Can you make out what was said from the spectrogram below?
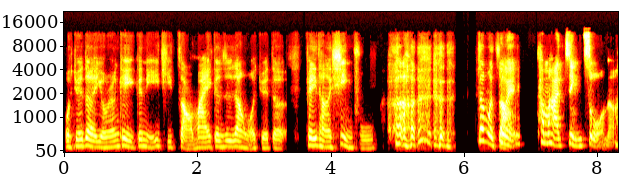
我觉得有人可以跟你一起找麦，更是让我觉得非常幸福。这么早，对，他们还静坐呢。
